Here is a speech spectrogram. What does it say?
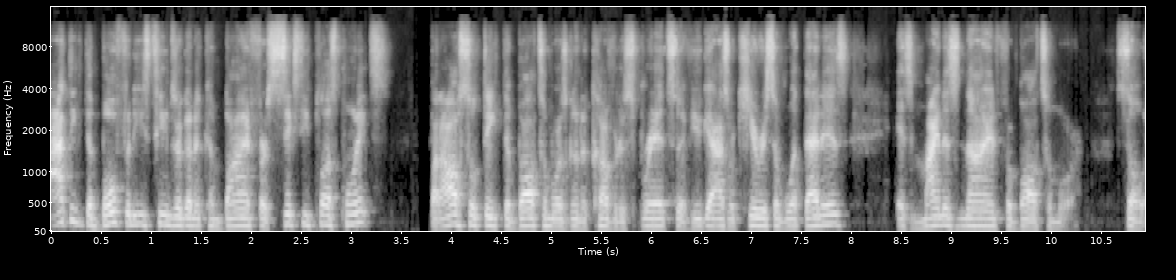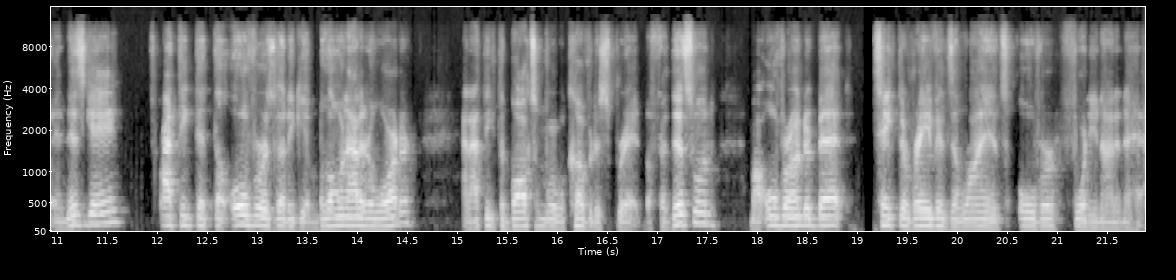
I think that both of these teams are going to combine for 60 plus points. But I also think that Baltimore is going to cover the spread. So if you guys were curious of what that is, it's minus nine for Baltimore. So in this game, I think that the over is going to get blown out of the water. And I think the Baltimore will cover the spread. But for this one, my over under bet, take the Ravens and Lions over 49 and a half.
